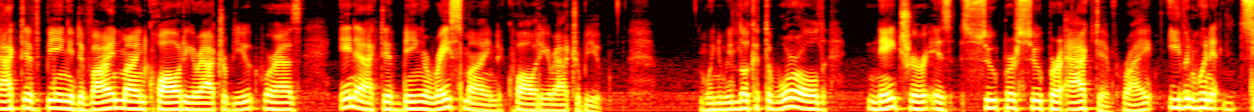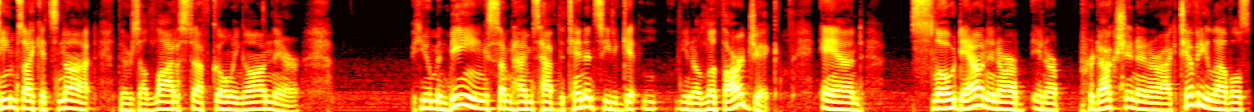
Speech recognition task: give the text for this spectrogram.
Active being a divine mind quality or attribute, whereas inactive being a race mind quality or attribute. When we look at the world, nature is super, super active, right? Even when it seems like it's not, there's a lot of stuff going on there. Human beings sometimes have the tendency to get, you know, lethargic and slow down in our in our production and our activity levels,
